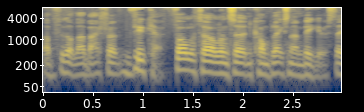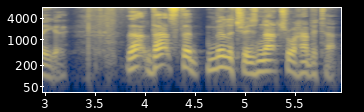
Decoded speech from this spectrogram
I've forgot that back from VUCA. Volatile, uncertain, complex, and ambiguous. There you go. That, that's the military's natural habitat.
